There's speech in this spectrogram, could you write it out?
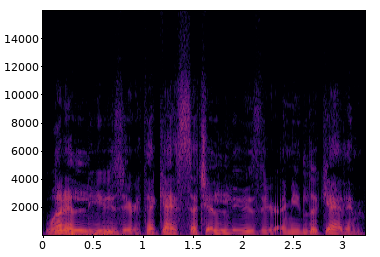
what a loser that guy's such a loser I mean look at him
